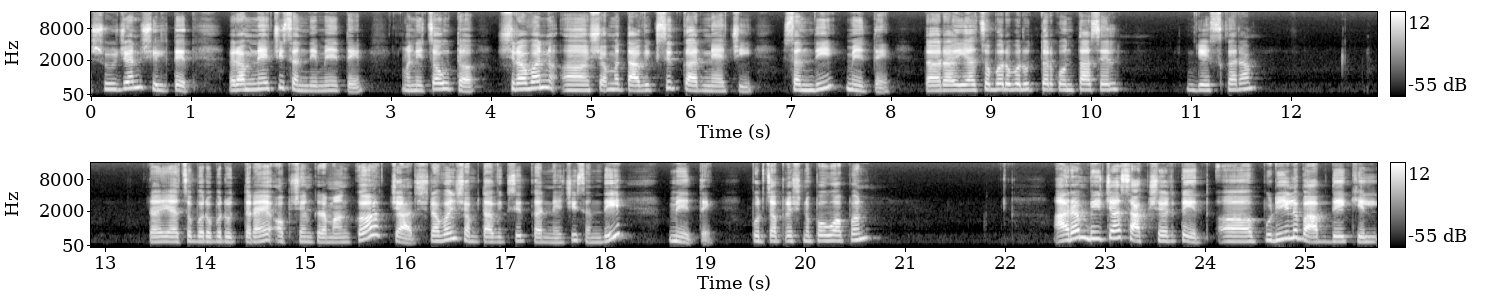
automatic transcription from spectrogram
सृजनशीलतेत रमण्याची संधी मिळते. आणि चौथं श्रवण क्षमता विकसित करण्याची संधी मिळते. तर याचं बरोबर उत्तर कोणतं असेल? गेस करा. तर याचं बरोबर उत्तर आहे ऑप्शन क्रमांक चार श्रवण क्षमता विकसित करण्याची संधी मिळते. पुढचा प्रश्न पाहू आपण. आरंभीच्या साक्षरतेत पुढील बाब देखील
